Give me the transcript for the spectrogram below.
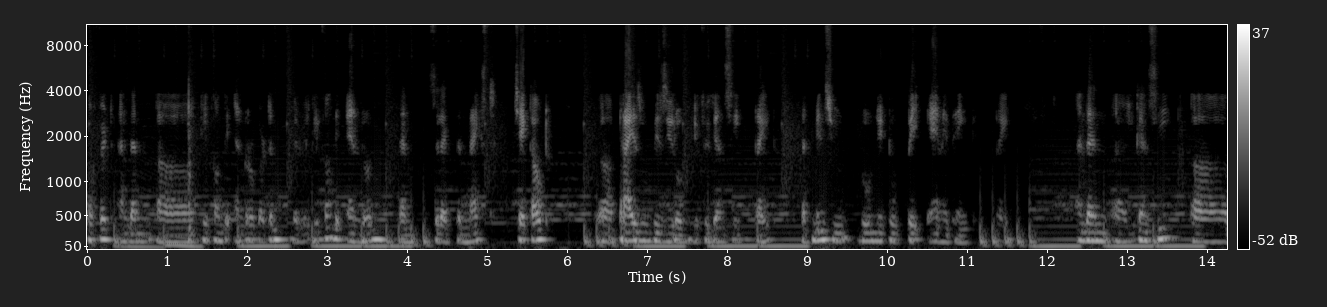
perfect and then uh, click on the enroll button. When we click on the enroll then select the next checkout. Uh, price would be zero if you can see right? That means you don't need to pay anything right? And then uh, you can see uh,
